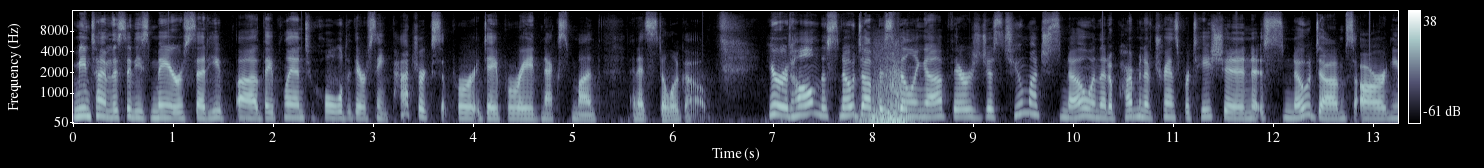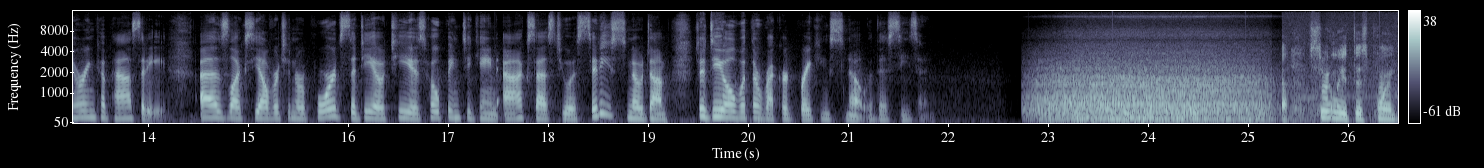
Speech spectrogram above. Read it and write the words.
Meantime, the city's mayor said he uh, they plan to hold their St. Patrick's Day parade next month, and it's still a go. Here at home, the snow dump is filling up. There's just too much snow, and the Department of Transportation snow dumps are nearing capacity. As Lexi Alverton reports, the DOT is hoping to gain access to a city snow dump to deal with the record breaking snow this season. Certainly at this point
